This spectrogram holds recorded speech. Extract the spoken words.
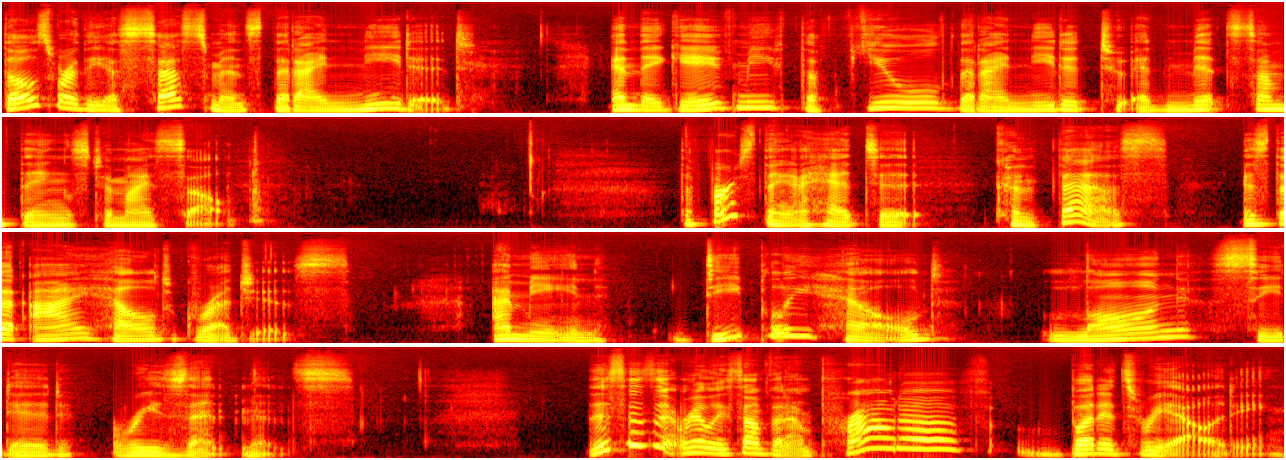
Those were the assessments that I needed, and they gave me the fuel that I needed to admit some things to myself. The first thing I had to confess is that I held grudges. I mean deeply held, long seated resentments. This isn't really something I'm proud of, but it's reality.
